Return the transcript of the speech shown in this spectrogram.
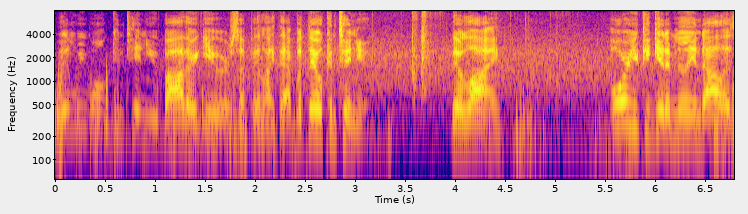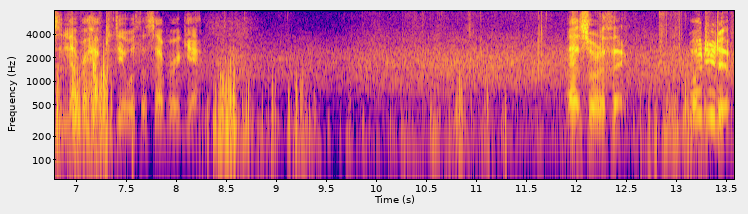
Then we won't continue bothering you or something like that, but they'll continue they're lying. Or you could get a million dollars and never have to deal with us ever again. That sort of thing. What would you do?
